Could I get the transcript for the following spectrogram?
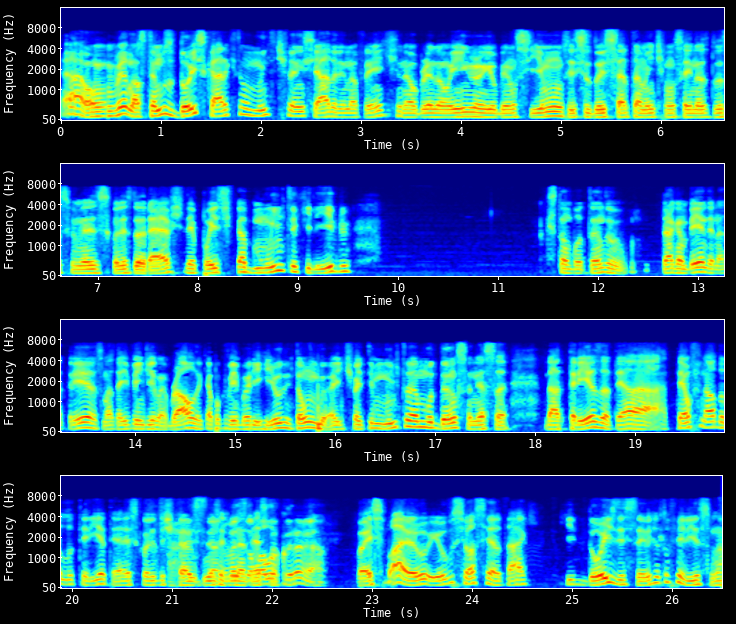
Ah, vamos ver, nós temos dois caras que estão muito diferenciados ali na frente, né? O Brandon Ingram e o Ben Simmons. Esses dois certamente vão sair nas duas primeiras escolhas do draft. Depois fica muito equilíbrio que estão botando Dragon Bender na 3, mas daí vem Jalen Brown, daqui a pouco vem Buddy Hill, então a gente vai ter muita mudança nessa da 3 até, a, até o final da loteria, até a escolha do Chicago Bulls. Vai ser uma loucura mesmo. Vai ser, ah, eu, eu se eu acertar aqui dois desses aí eu já tô feliz, né?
